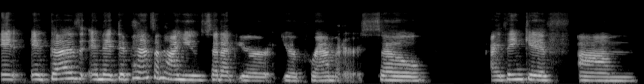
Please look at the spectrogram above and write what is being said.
it it does and it depends on how you set up your your parameters. So i think if um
